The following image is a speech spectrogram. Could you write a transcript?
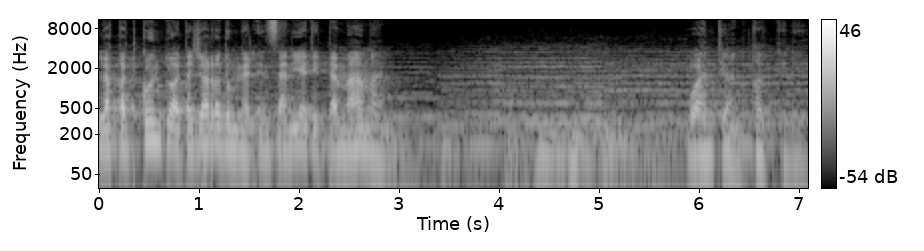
لقد كنت أتجرد من الإنسانية تماما. وأنت أنقذتني.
